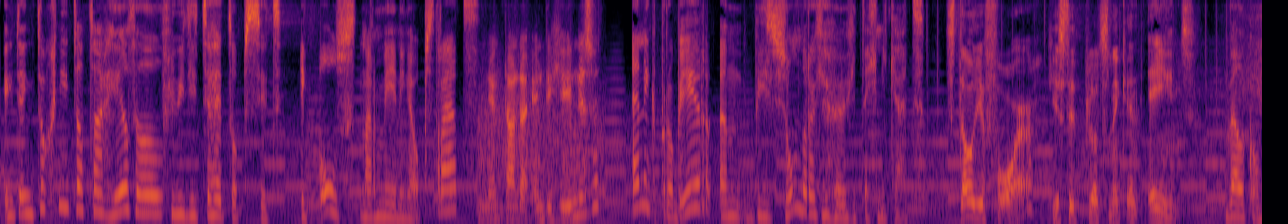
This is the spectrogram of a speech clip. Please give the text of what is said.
Ik denk toch niet dat daar heel veel fluiditeit op zit. Ik pols naar meningen op straat. Ik denk dat dat in de genen zit. En ik probeer een bijzondere geheugentechniek uit. Stel je voor, je zit plotseling een eend. Welkom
